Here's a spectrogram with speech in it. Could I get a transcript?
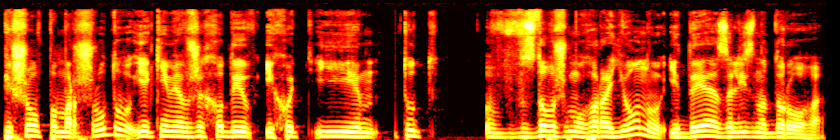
пішов по маршруту, яким я вже ходив, і хоч і тут вздовж мого району іде залізна дорога.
